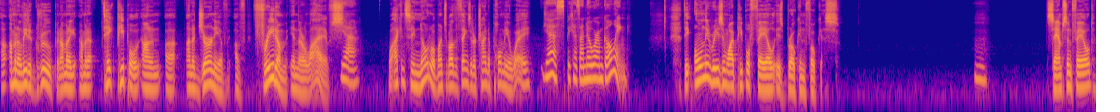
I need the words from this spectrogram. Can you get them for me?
I'm going to lead a group and I'm going to I'm going to take people on uh, on a journey of of freedom in their lives. Yeah. Well, I can say no to a bunch of other things that are trying to pull me away. Yes, because I know where I'm going. The only reason why people fail is broken focus. Hmm. Samson failed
